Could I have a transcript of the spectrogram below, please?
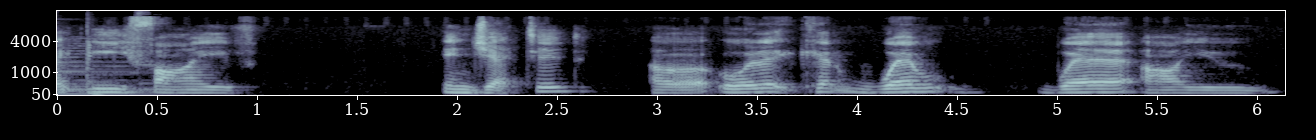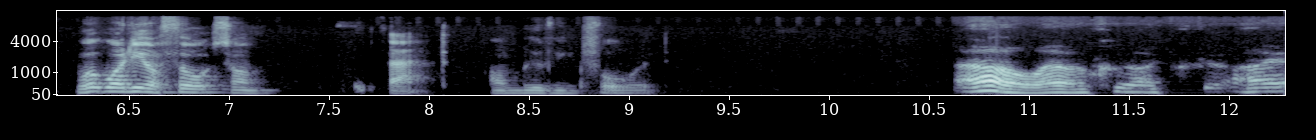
like E5 injected, or, or it can where where are you? What what are your thoughts on that on moving forward? Oh, well, I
